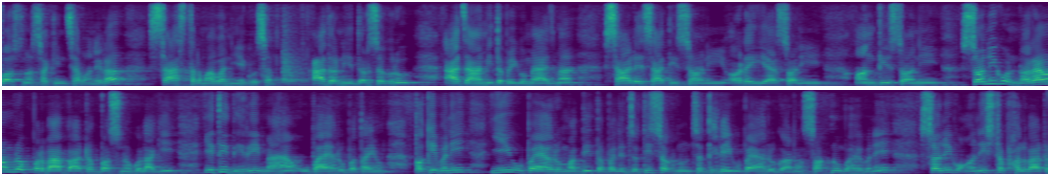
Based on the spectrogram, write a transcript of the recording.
बस्न सकिन्छ भनेर शास्त्रमा भनिएको छ। आदरणीय दर्शकहरू आज हामी तपाईँको माझमा साढे साती शनि अढैया शनि अन्त्य शनि शनिको नराम्रो प्रभावबाट बस्नको लागि यति धेरै महा उपायहरू बतायौँ। पक्कै पनि यी उपायहरूमध्ये तपाईँले जति सक्नुहुन्छ धेरै उपायहरू गर्न सक्नुभयो भने शनिको अनिष्ट फलबाट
